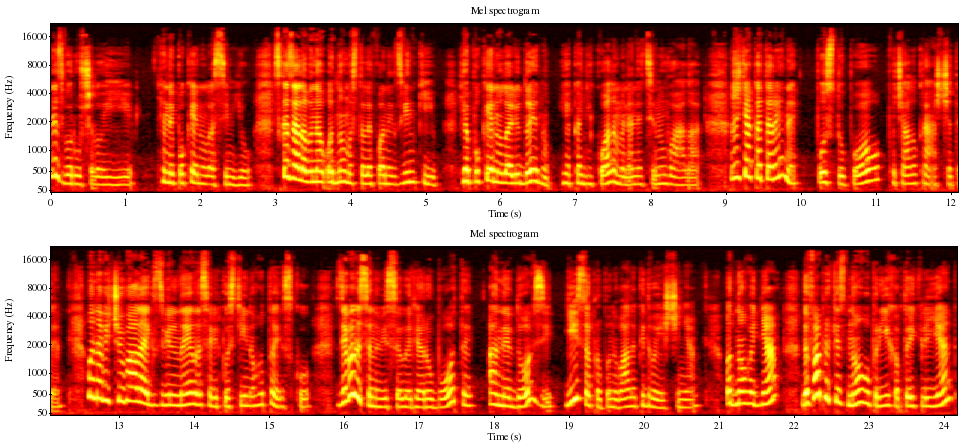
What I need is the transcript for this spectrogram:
не зворушило її. Не покинула сім'ю, сказала вона в одному з телефонних дзвінків. Я покинула людину, яка ніколи мене не цінувала. Життя Катерини поступово почало кращити. Вона відчувала, як звільнилася від постійного тиску. З'явилися нові сили для роботи, а невдовзі їй запропонували підвищення. Одного дня до фабрики знову приїхав той клієнт,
